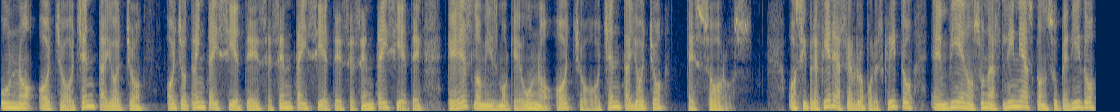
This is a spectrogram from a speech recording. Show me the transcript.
1888 837 6767 que es lo mismo que 1888 tesoros. O si prefiere hacerlo por escrito, envíenos unas líneas con su pedido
